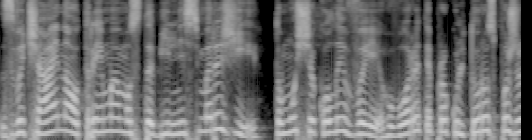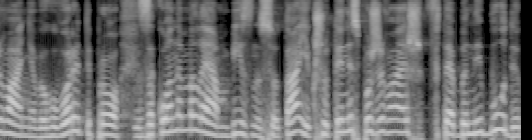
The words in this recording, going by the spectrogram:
звичайно, отримуємо стабільність мережі. Тому що коли ви говорите про культуру споживання, ви говорите про закон МЛМ бізнесу, та якщо ти не споживаєш, в тебе не буде е,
